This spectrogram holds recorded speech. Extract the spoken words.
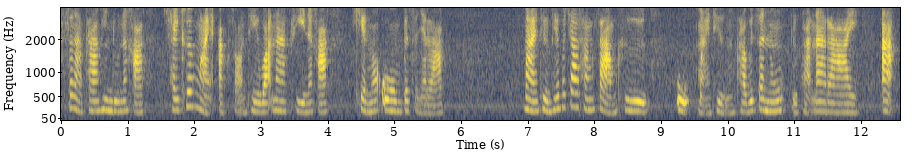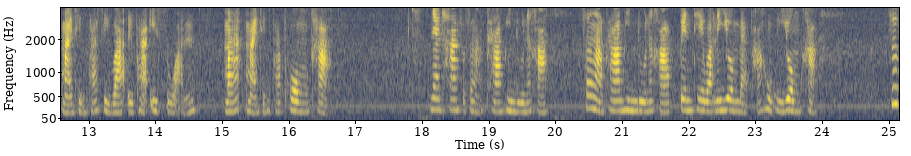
ศาสนาพราหมณ์ฮินดูนะคะ ใช้เครื่องหมายอักษรเทวนาครีนะคะ เขียนว่าโอมเป็นสัญลักษณ์ หมายถึงเทพเจ้าทั้ง3คือ อุหมายถึงพระวิษณุหรือพระนารายณ์อะหมายถึงพระศิวะหรือพระอิศวรมะหมายถึงพระพรหมค่ะ แนวทางศาสนาพราหมณ์ฮินดูนะคะ ศาสนาพราหมณ์ฮินดูนะคะ เป็นเทวนิยมแบบพระหุนิยมค่ะ ซึ่ง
